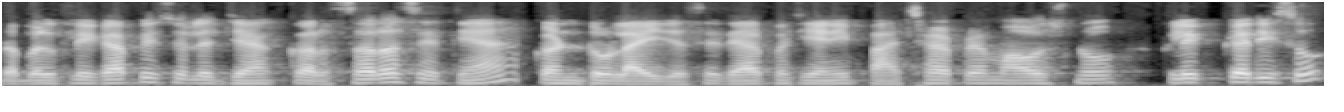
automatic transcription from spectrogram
ડબલ ક્લિક આપીશું એટલે જ્યાં કર્સર હશે ત્યાં કંટ્રોલ આવી જશે. ત્યાર પછી એની પાછળ આપણે માઉસનું ક્લિક કરીશું.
